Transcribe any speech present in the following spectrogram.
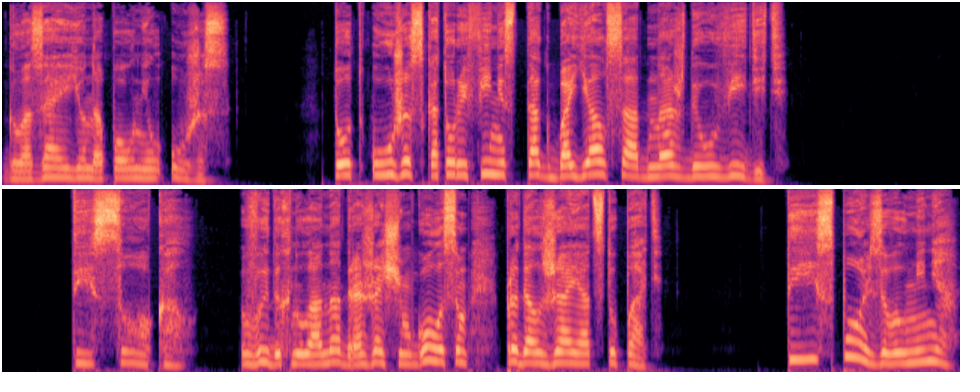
Глаза ее наполнил ужас. Тот ужас, который Финис так боялся однажды увидеть. «Ты сокол!» — выдохнула она дрожащим голосом, продолжая отступать. «Ты использовал меня.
